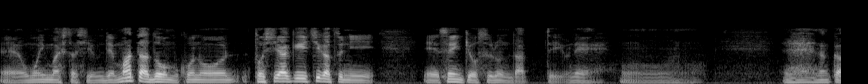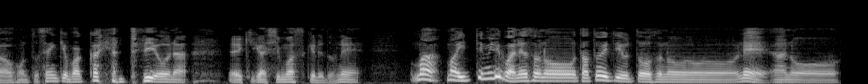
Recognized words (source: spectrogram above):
えー、思いましたし、で、またどうもこの年明け1月に、えー、選挙をするんだっていうね、うんえー、なんかほんと選挙ばっかりやってるような、え気がしますけれどね。まあ、まあ言ってみればね、その、例えて言うと、その、ね、あの、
